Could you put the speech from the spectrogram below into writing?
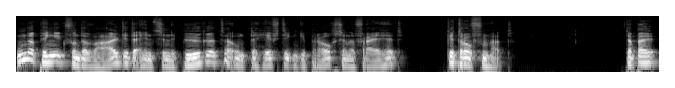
unabhängig von der Wahl, die der einzelne Bürger da unter heftigen Gebrauch seiner Freiheit getroffen hat. Dabei,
